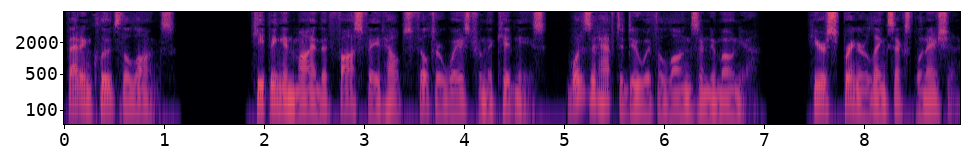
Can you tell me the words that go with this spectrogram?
That includes the lungs. Keeping in mind that phosphate helps filter waste from the kidneys, what does it have to do with the lungs and pneumonia? Here's Springer Link's explanation.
